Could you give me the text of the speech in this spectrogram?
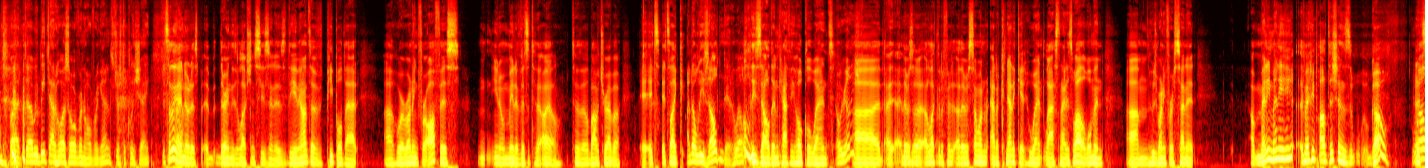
but uh, we beat that horse over and over again. It's just a cliche. It's something I Uh, noticed uh, during these election season is the amount of people that uh, who are running for office, you know, made a visit to the Ohel to the Lubavitch Rebbe, It- It's it's like I know Lee Zeldin did. Who else? oh, Lee Zeldin, Kathy Hochul went. Oh, really? Uh, I, I, there was a elected official. Uh, there was someone out of Connecticut who went last night as well. A woman um, who's running for a Senate. Uh, many, many, many politicians go. Well,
